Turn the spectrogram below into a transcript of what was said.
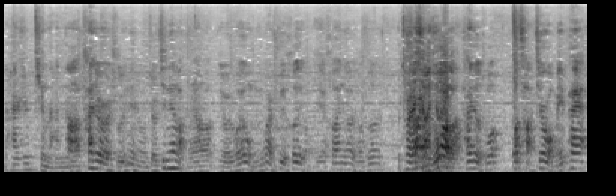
那还是挺难的。啊，他就是属于那种，就是今天晚上有一回我们一块儿出去喝酒去，喝完酒以后说突然想起多来了，他就说我操，今儿我没拍，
